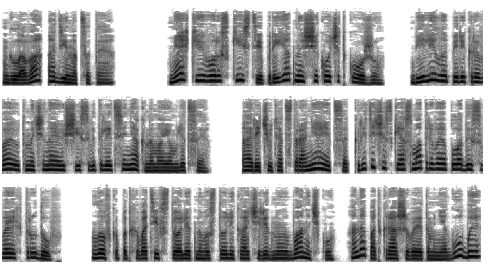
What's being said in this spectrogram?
Глава одиннадцатая. Мягкие ворс кисти приятно щекочет кожу. Белила перекрывают начинающий светлеть синяк на моем лице. Ари чуть отстраняется, критически осматривая плоды своих трудов. Ловко подхватив с туалетного столика очередную баночку, она подкрашивает мне губы,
